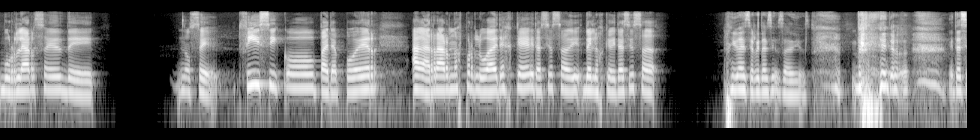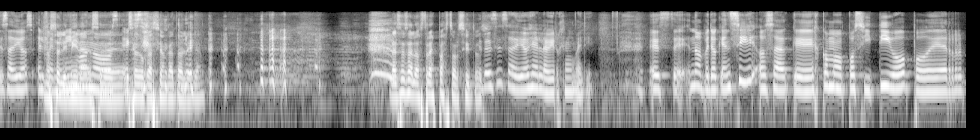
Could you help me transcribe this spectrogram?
burlarse de, no sé, físico, para poder agarrarnos por lugares que gracias a de los que gracias a Iba a decir gracias a Dios. Pero gracias a Dios el feminismo nos esa educación católica. gracias a los tres pastorcitos. Gracias a Dios y a la Virgen María. Este, no, pero que en sí, o sea, que es como positivo poder...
